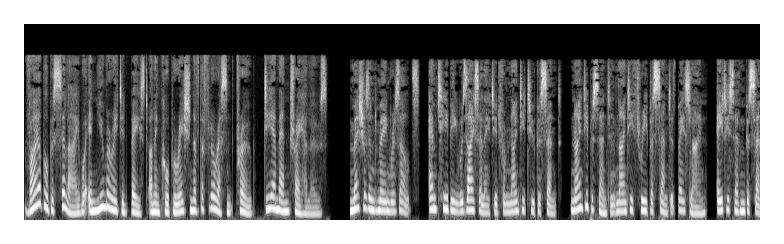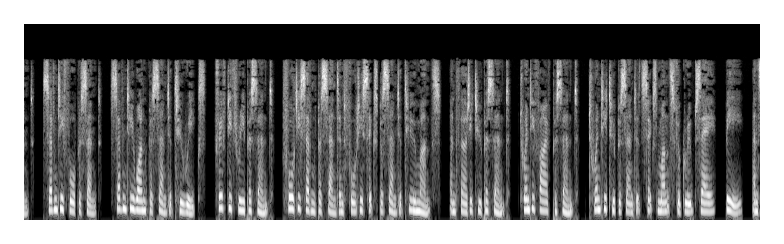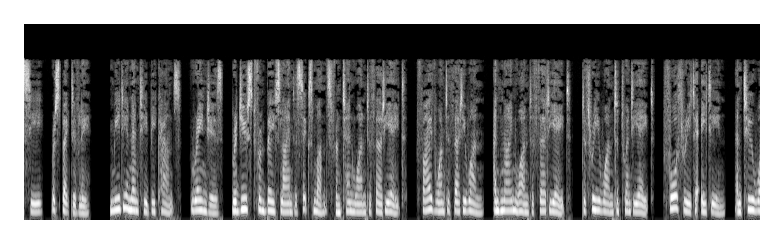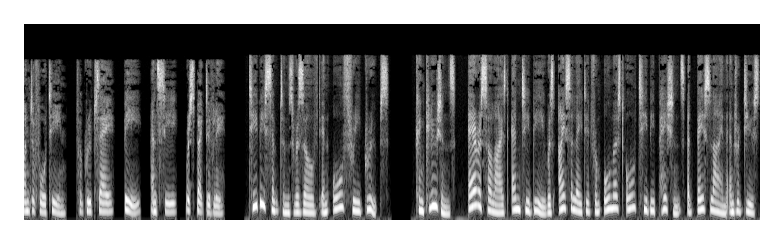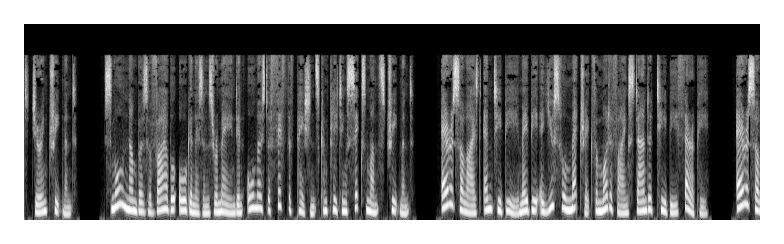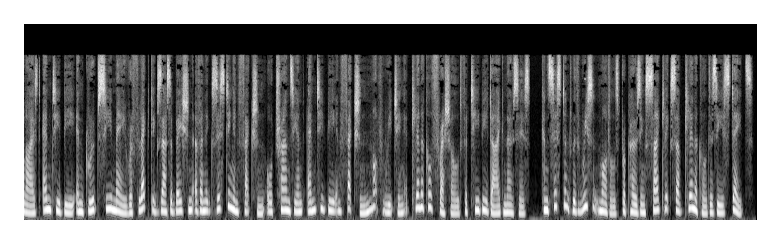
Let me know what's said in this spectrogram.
Viable bacilli were enumerated based on incorporation of the fluorescent probe, DMN trehalose. Measures and main results MTB was isolated from 92%, 90% and 93% at baseline, 87%, 74%, 71% at 2 weeks, 53%, 47% and 46% at 2 months, and 32%, 25%, 22% at 6 months for groups A, B, and C, respectively. Median MTB counts, ranges, reduced from baseline to 6 months from 10-1 to 38, 5-1 to 31, and 9-1 to 38, to 3-1 to 28, 4-3 to 18, and 2-1 to 14, for groups A, B, and C, respectively. TB symptoms resolved in all three groups. Conclusions Aerosolized MTB was isolated from almost all TB patients at baseline and reduced during treatment. Small numbers of viable organisms remained in almost a fifth of patients completing six months treatment. Aerosolized MTB may be a useful metric for modifying standard TB therapy. Aerosolized MTB in Group C may reflect exacerbation of an existing infection or transient MTB infection not reaching a clinical threshold for TB diagnosis, consistent with recent models proposing cyclic subclinical disease states.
